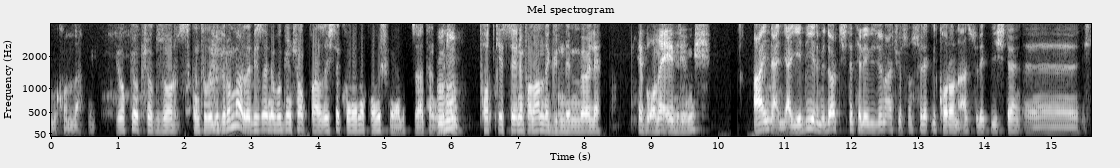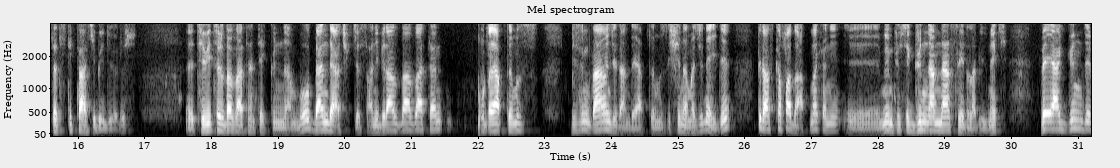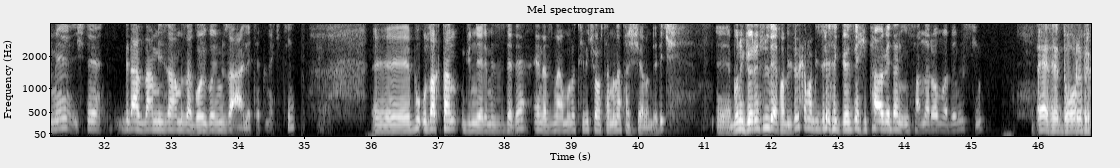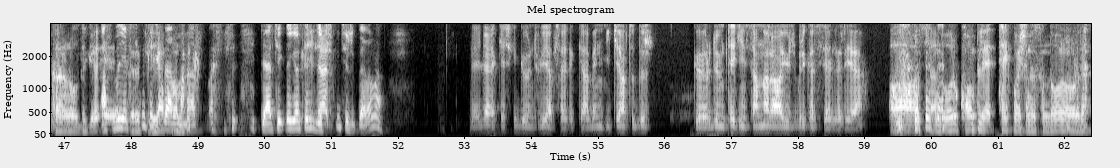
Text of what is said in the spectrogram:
bu konuda. Yok yok çok zor sıkıntılı bir durum var da biz hani bugün çok fazla işte korona konuşmayalım. Zaten Hı-hı. bütün podcastlerin falan da gündemi böyle hep ona evrilmiş. Aynen ya 7-24 işte televizyonu açıyorsun sürekli korona sürekli işte e, istatistik takip ediyoruz. E, Twitter'da zaten tek gündem bu. Ben de açıkçası hani biraz daha zaten burada yaptığımız bizim daha önceden de yaptığımız işin amacı neydi? Biraz kafa dağıtmak hani e, mümkünse gündemden sıyrılabilmek veya gündemi işte biraz daha mizahımıza goygoyumuza alet etmekti. E, bu uzaktan günlerimizde de en azından bunu Twitch ortamına taşıyalım dedik. E, bunu görüntülü de yapabilirdik ama biz öyle göze hitap eden insanlar olmadığımız için Evet, evet doğru bir karar oldu. Gö- Aslında e, yakışıklı çocuklar yapmamak. bunlar. Gerçekte görseniz Beyler, yakışıklı çocuklar ama. Beyler keşke görüntülü yapsaydık ya. Benim iki haftadır gördüğüm tek insanlar A101 kasiyerleri ya. Aa sen doğru komple tek başınasın doğru orada.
